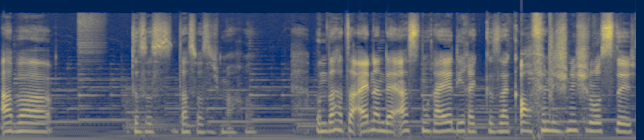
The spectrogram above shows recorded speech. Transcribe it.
aber das ist das, was ich mache. Und da hatte einer in der ersten Reihe direkt gesagt, oh, finde ich nicht lustig.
